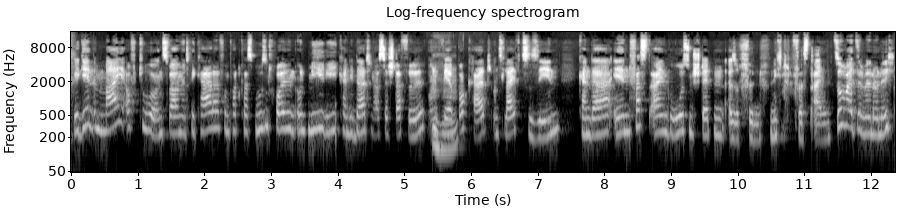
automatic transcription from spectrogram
Wir gehen im Mai auf Tour und zwar mit Ricarda vom Podcast Busenfreundin und Miri, Kandidatin aus der Staffel. Und Mhm. wer Bock hat, uns live zu sehen, kann da in fast allen großen Städten, also fünf, nicht fast allen, so weit sind wir noch nicht,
